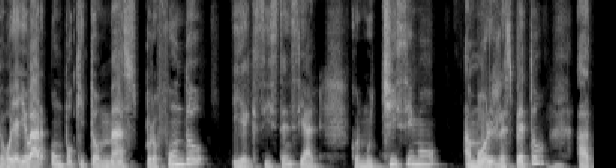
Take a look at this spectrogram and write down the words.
lo voy a llevar un poquito más profundo y existencial, con muchísimo amor y respeto a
